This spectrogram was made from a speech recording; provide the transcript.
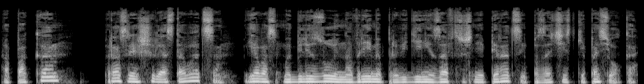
А пока Раз решили оставаться, я вас мобилизую на время проведения завтрашней операции по зачистке поселка.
